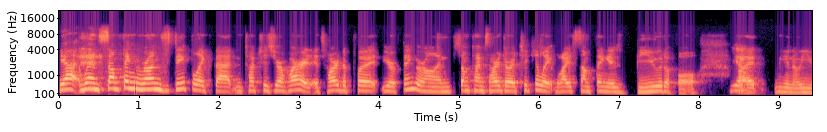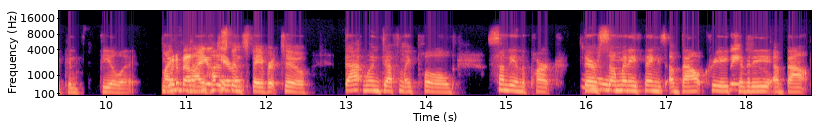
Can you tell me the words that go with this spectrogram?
Yeah. When something runs deep like that and touches your heart, it's hard to put your finger on, sometimes hard to articulate why something is beautiful. Yep. But you know, you can feel it. My, what about my you, husband's Carol? favorite too. That one definitely pulled Sunday in the Park. There's so many things about creativity, about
